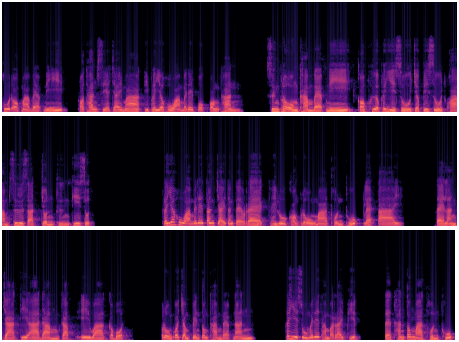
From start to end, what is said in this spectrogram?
พูดออกมาแบบนี้ เพราะท่านเสียใจมากที่พระยะโฮวาไม่ได้ปกป้องท่าน ซึ่งพระองค์ทำแบบนี้ก็เพื่อพระเยซูจะพิสูจน์ความซื่อสัตย์จนถึงที่สุด พระยะโฮวาไม่ได้ตั้งใจตั้งแต่แรกให้ลูกของพระองค์มาทนทุกข์และตาย แต่หลังจากที่อาดัมกับเอวากบฏ ระองค์ก็จำเป็นต้องทำแบบนั้น พระเยซูไม่ได้ทำอะไรผิด แต่ท่านต้องมาทนทุกข์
